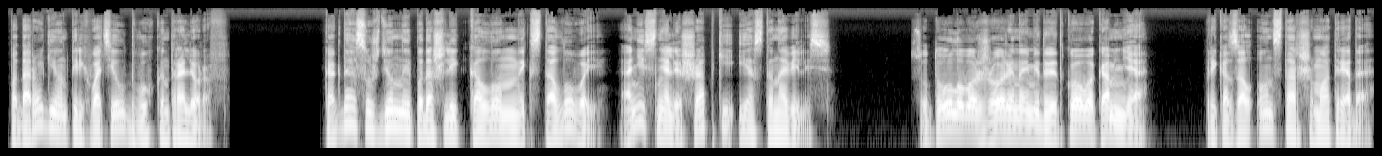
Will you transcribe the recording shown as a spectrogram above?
По дороге он перехватил двух контролёров. Когда осужденные подошли к колонной к столовой, они сняли шапки и остановились. «Сутулова, Жорина и Медведкова ко мне», — приказал он старшему отряда.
